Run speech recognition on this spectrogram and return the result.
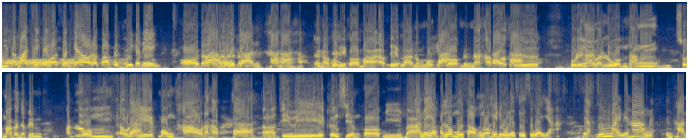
พี่สมาชิกในวัดสวนแก้วแล้วก็ไปคุยกันเองอ๋อได้ค่ะได้บริการค่ะ นะครับ วันนี้ก็มาอัปเดตร้านน้องนกอีกค่ะรอบหนึ่งนะครับ ใช่ก็ค่ะคือพูดง่ายๆว่ารวมทั้งส่วนมากก็จะเป็นพัดลมเตารีดหม้อหุงข้าวนะครับค่ะ อ่าทีวีเครื่องเสียงก็มีบ้าง อันเนี้ยอย่างพัดลมมือสองโนให้ดูเนี่ยสวยๆเนี่ยเนี่ยรุ่นใหม่ในห้างเนี่ยเป็นพัน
